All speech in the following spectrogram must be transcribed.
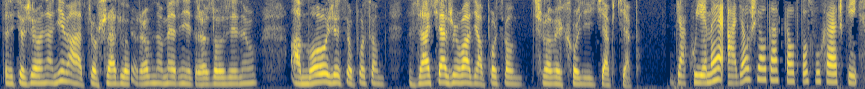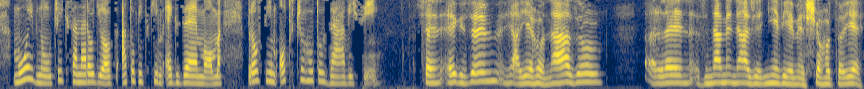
pretože ona nemá to sadlo rovnomerne rozloženú a môže to potom zaťažovať a potom človek chodí ťap-ťap. Ďakujeme a ďalšia otázka od poslucháčky. Môj vnúčik sa narodil s atopickým exémom. Prosím, od čoho to závisí? Ten exém a jeho názov len znamená, že nevieme, z čoho to je.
